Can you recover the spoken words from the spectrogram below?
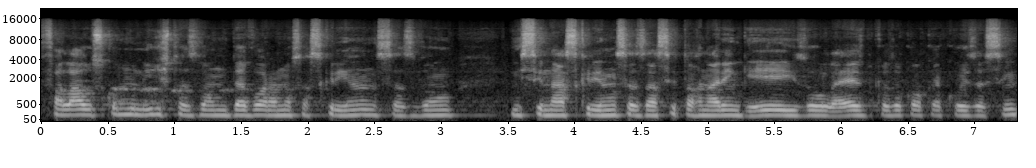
Falar os comunistas vão devorar nossas crianças, vão ensinar as crianças a se tornarem gays ou lésbicas ou qualquer coisa assim.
